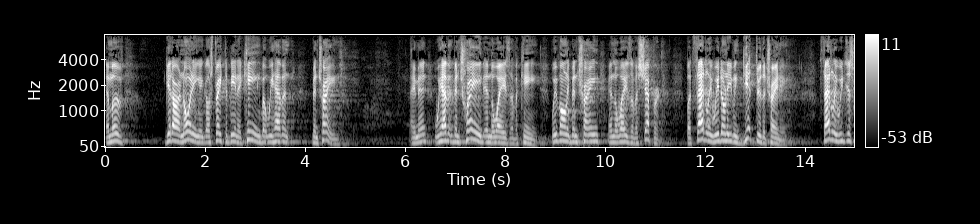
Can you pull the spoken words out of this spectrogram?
and move, get our anointing and go straight to being a king, but we haven't been trained. Amen. We haven't been trained in the ways of a king. We've only been trained in the ways of a shepherd. But sadly, we don't even get through the training. Sadly, we just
